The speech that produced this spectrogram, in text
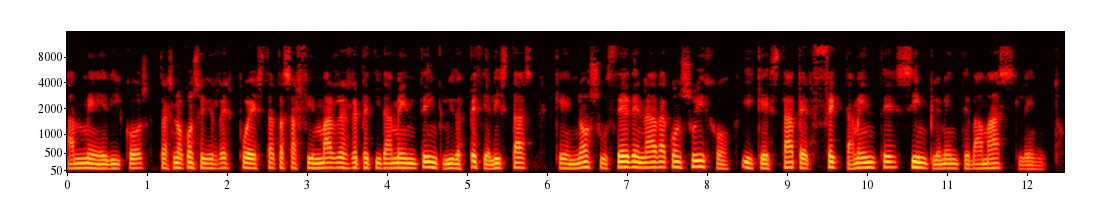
a médicos, tras no conseguir respuesta, tras afirmarles repetidamente, incluido especialistas, que no sucede nada con su hijo y que está perfectamente, simplemente va más lento.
